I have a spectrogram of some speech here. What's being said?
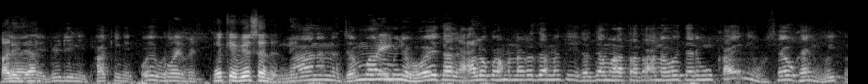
ખાલી ચાય જા નહીં, બીડી નહીં કોઈ વસ્તુ એકે વ્યસન ના ના ના જમવાનું મને હોય ત્યારે આ લોકો હમણાં રજામાં હતી રજામાં હતા તો આના હોય ત્યારે હું કાંઈ નહીં સેવ ખાઈને હોય તો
